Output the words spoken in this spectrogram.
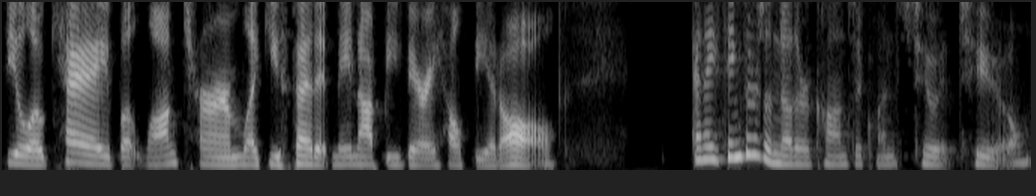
feel okay but long term like you said it may not be very healthy at all and I think there's another consequence to it too.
